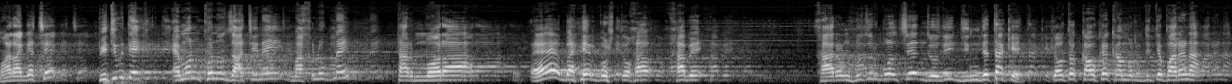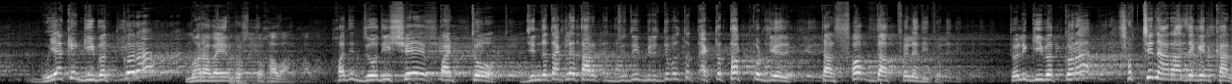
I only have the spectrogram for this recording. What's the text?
মারা গেছে। পৃথিবীতে এমন কোনো জাতি নেই, মাখলুক নেই। তার মরা, এ ভাইয়ের গোস্ত খাবে। কারণ হুজুর বলছে, যদি জিন্দে থাকে, কেউ তো কাউকে কামড় দিতে পারে না। গুয়াকে গিবত করা, মরা ভাইয়ের গোস্ত খাওয়া। হয়তো যদি সে পারত, জিন্দে থাকলে তার, যদি বিরুদ্ধে বলতো একটা তাপ্পড় দিয়ে তার সব দাঁত ফেলে দিত। তাহলে গিবত করা সবচেয়ে নারাজের খান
